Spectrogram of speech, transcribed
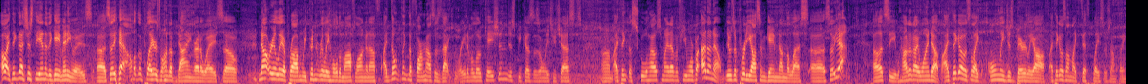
Oh, I think that's just the end of the game anyways. Uh, so yeah, all the players wound up dying right away, so not really a problem. We couldn't really hold them off long enough. I don't think the farmhouse is that great of a location, just because there's only two chests. Um, I think the schoolhouse might have a few more, but I don't know. It was a pretty awesome game nonetheless. Uh, so yeah. Uh, let's see, how did I wind up? I think I was like only just barely off. I think I was on like fifth place or something.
